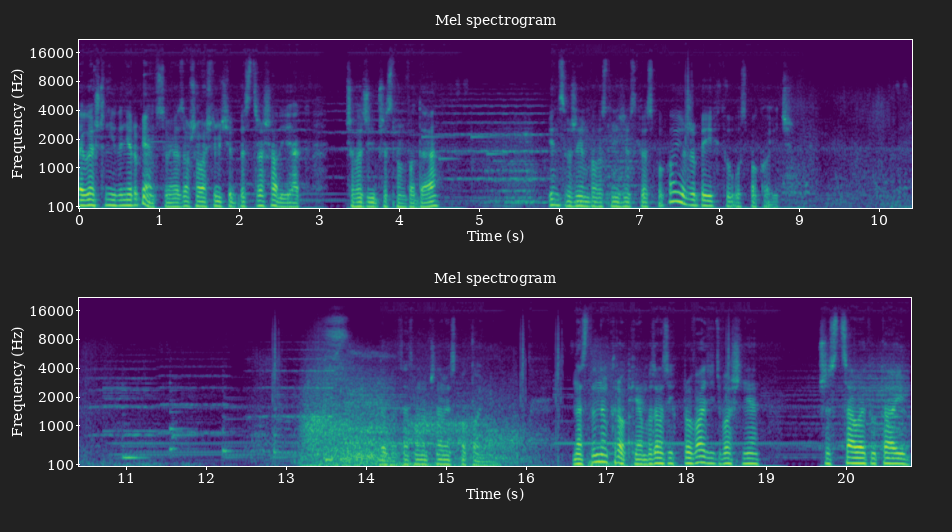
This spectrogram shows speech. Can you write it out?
Tego jeszcze nigdy nie robiłem w sumie. Zawsze właśnie mi się wystraszali, jak przechodzili przez tą wodę. Więc użyję po prostu nieziemskiego spokoju, żeby ich tu uspokoić. Dobra, teraz mamy przynajmniej spokojnie. Następnym krokiem, bo zamiast ich prowadzić właśnie przez całe tutaj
